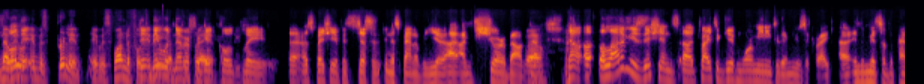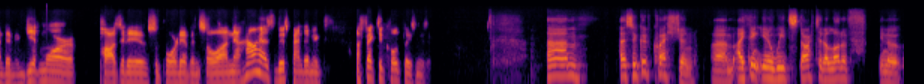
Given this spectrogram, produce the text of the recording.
no, well, we, they, it was brilliant. It was wonderful. They, they would never forget Coldplay, uh, especially if it's just in a span of a year. I, am sure about well, that. Now, a, a, lot of musicians uh, try to give more meaning to their music, right? Uh, in the midst of the pandemic, be it more positive, supportive, and so on. Now, how has this pandemic affected Coldplay's music? Um, that's a good question. Um, I think you know we'd started a lot of you know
